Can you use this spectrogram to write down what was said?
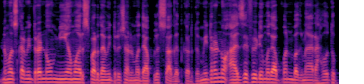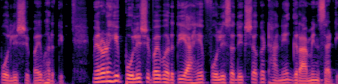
नमस्कार मित्रांनो मी अमर स्पर्धा मित्र चॅनलमध्ये आपलं स्वागत करतो. मित्रांनो आज या व्हिडिओमध्ये आपण बघणार आहोत पोलीस शिपाई भरती. मित्रांनो ही पोलीस शिपाई भरती आहे पोलीस अधीक्षक ठाणे ग्रामीणसाठी.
